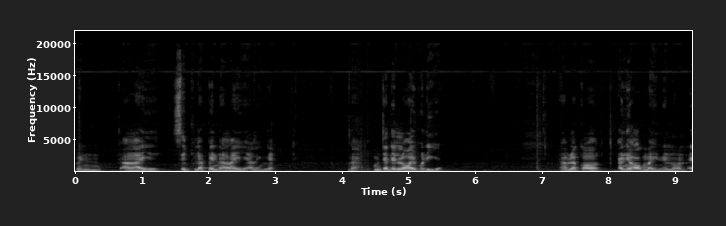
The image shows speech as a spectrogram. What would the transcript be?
เป็นอะไรสิบแล้วเป็นอะไรอะไรเงี้ยนะมันจะได้ร้อยพอดีนะครับแล้วก็อันนี้ออกใหม่แน่นอนไอ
